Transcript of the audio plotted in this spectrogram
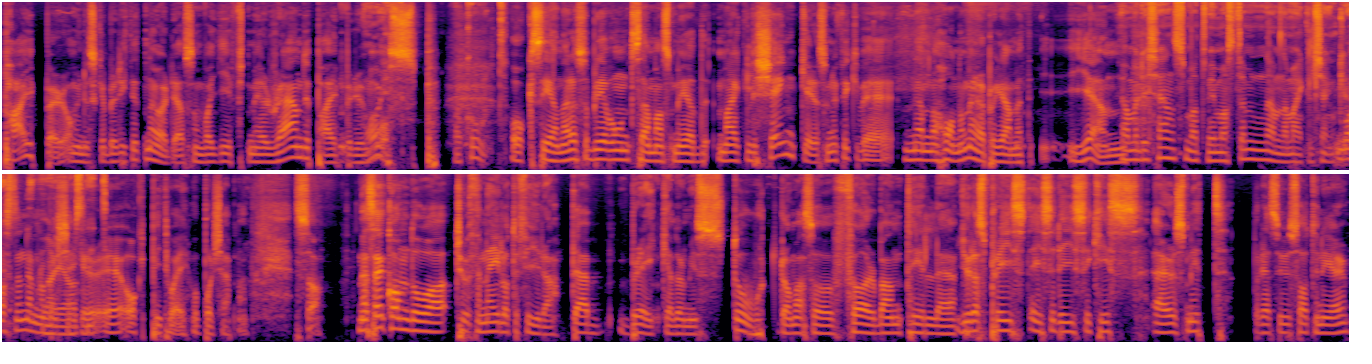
Piper, om vi nu ska bli riktigt nördiga, som var gift med Randy Piper i. W.A.S.P. Och senare så blev hon tillsammans med Michael Schenker, så nu fick vi nämna honom i det här programmet igen. Ja men det känns som att vi måste nämna Michael Schenker. Måste nämna Michael Schenker eh, och Pete Way och Paul Chapman. Så. Men sen kom då Truth and Nail 84. Där breakade de ju stort. De var alltså förband till eh, Judas Priest, AC/DC, Kiss, Aerosmith på deras USA-turnéer.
